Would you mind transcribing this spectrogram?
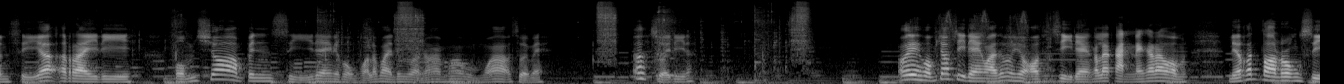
นสีอะไรดี ผมชอบเป็นสีแดงเดี๋ยวผมขอระบายดูก่อนนะครับเพราะผมว่าสวยไหมเออสวยดีนะ โอเคผมชอบสีแดงว่ะท่านผู้ชมเอาสีแดงก็แล้วกันนะครับผมเดี๋ยวขั้นตอนลงสี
